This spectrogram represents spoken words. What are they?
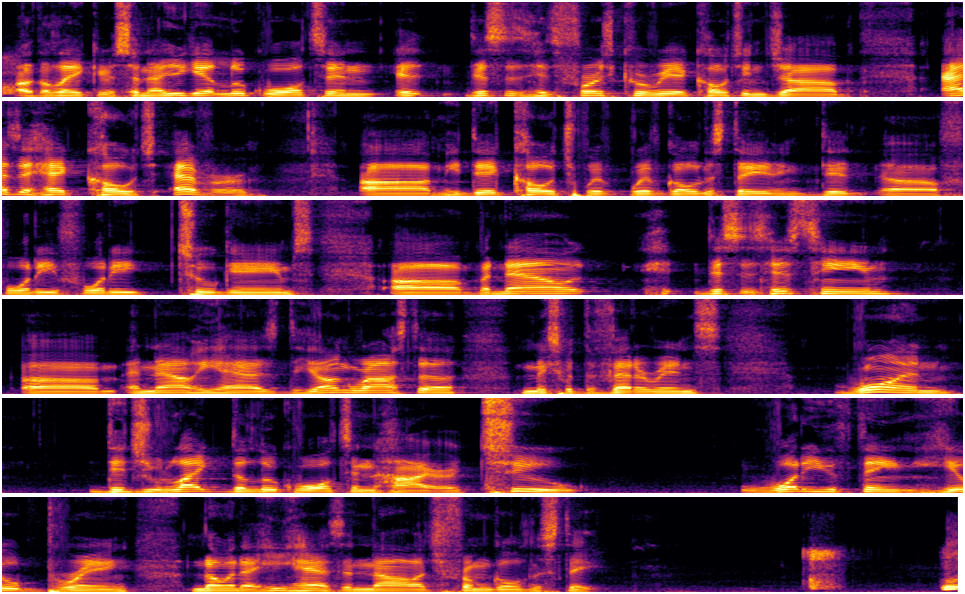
of the Lakers. So now you get Luke Walton. It, this is his first career coaching job as a head coach ever. Um, he did coach with, with Golden State and did uh, 40, 42 games. Uh, but now this is his team. Um, and now he has the young roster mixed with the veterans. One, did you like the Luke Walton hire? Two, what do you think he'll bring, knowing that he has the knowledge from Golden State?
